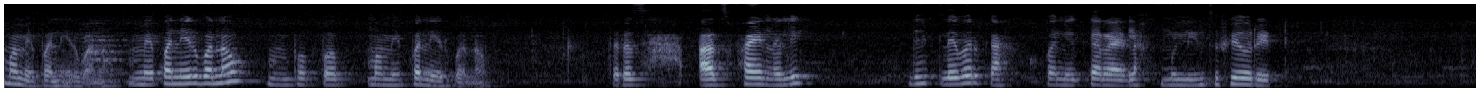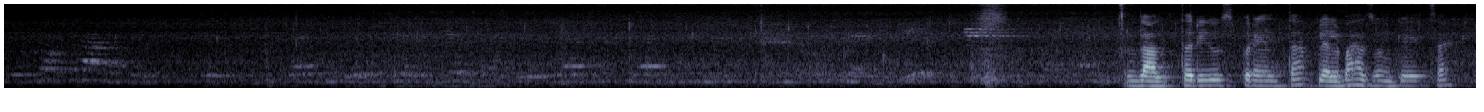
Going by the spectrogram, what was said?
मम्मी पनीर बनव. मम्मी पनीर बनव मम्मी पप्पा मम्मी पनीर बनव. तरच आज फायनली घेतले बरं का पनीर करायला मुलींचं फेवरेट लाल तरी उसपर्यंत आपल्याला भाजून घ्यायचा आहे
